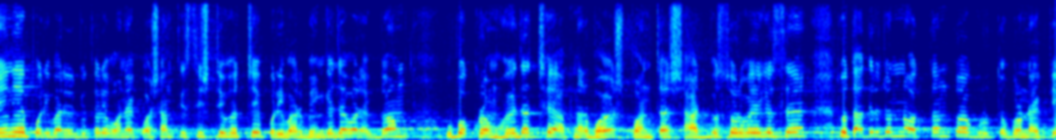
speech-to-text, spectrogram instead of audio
এই নিয়ে পরিবারের ভিতরে অনেক অশান্তি সৃষ্টি হচ্ছে, পরিবার ভেঙে যাওয়ার একদম উপক্রম হয়ে যাচ্ছে। আপনার বয়স পঞ্চাশ, ষাট বছর হয়ে গেছে। তো তাদের জন্য অত্যন্ত গুরুত্বপূর্ণ একটি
